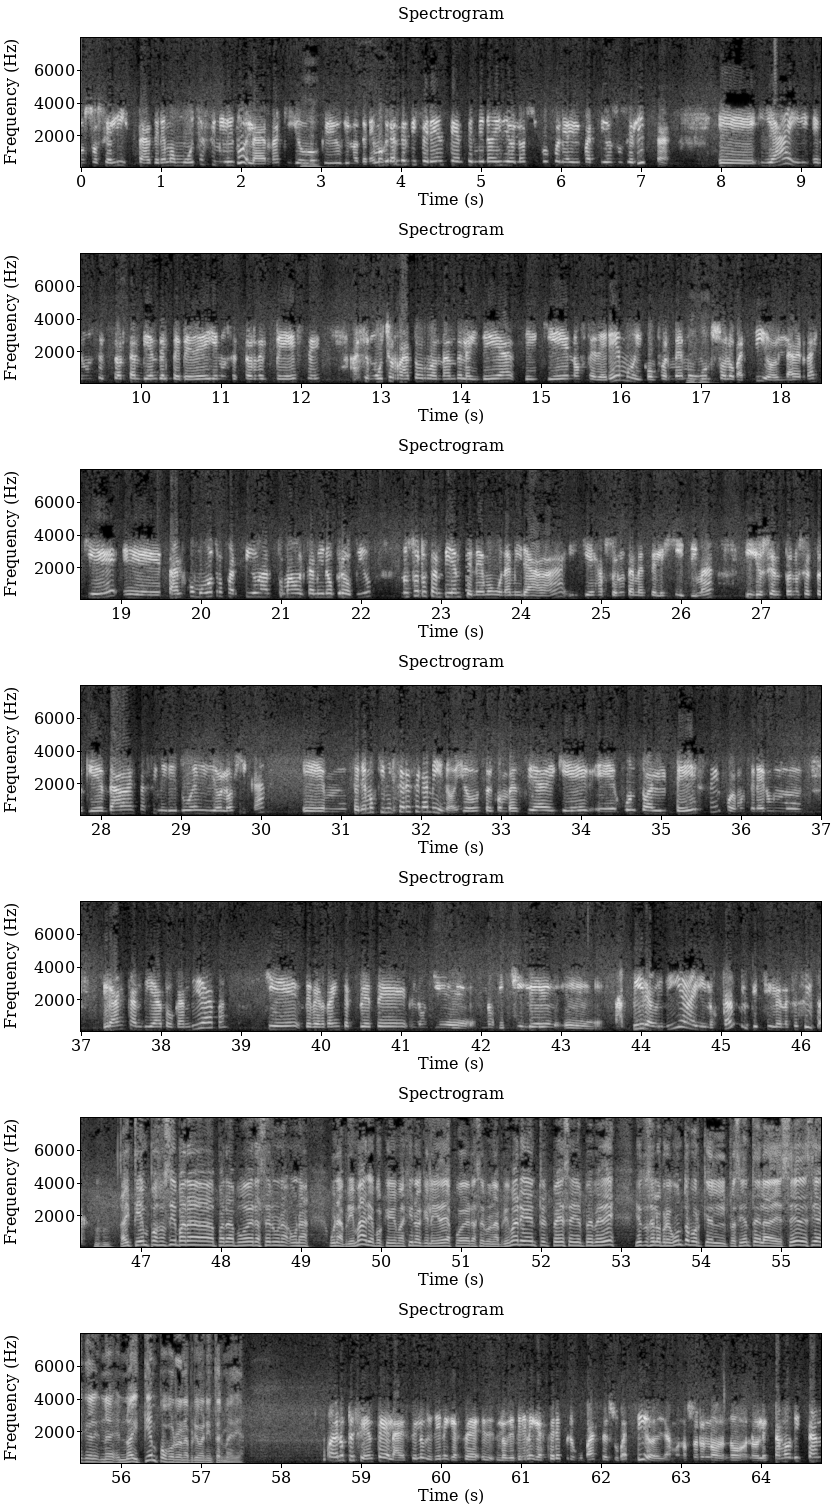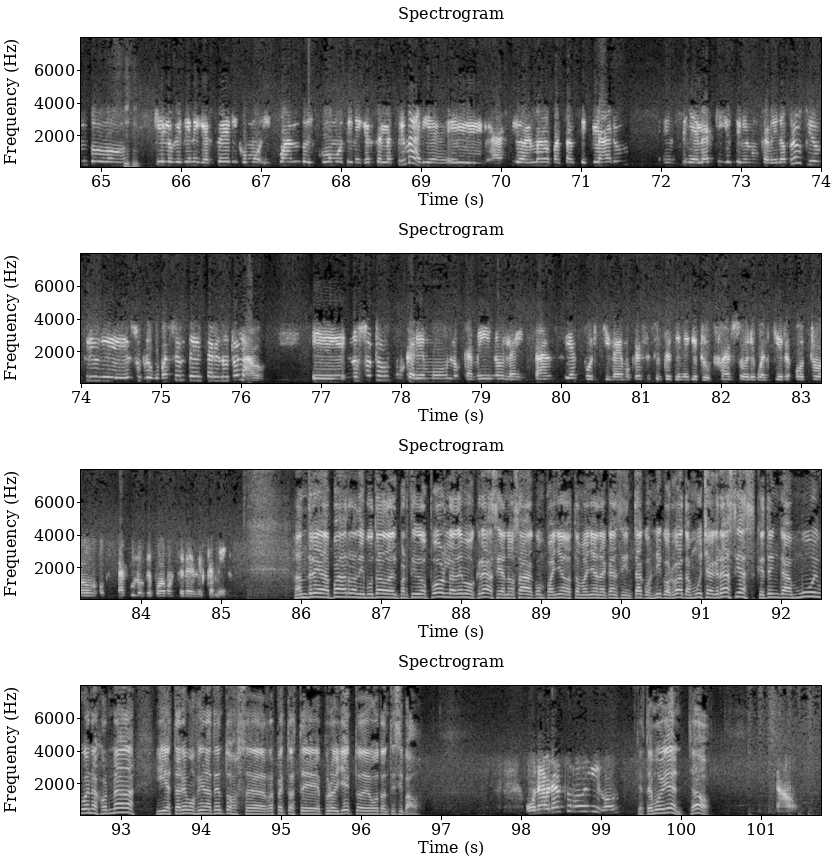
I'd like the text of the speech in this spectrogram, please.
Socialista, tenemos muchas similitudes. La verdad es que yo creo que no tenemos grandes diferencias en términos ideológicos con el Partido Socialista. Eh, y hay en un sector también del PPD y en un sector del PS hace mucho rato rondando la idea de que nos federemos y conformemos un solo partido. Y la verdad es que, eh, tal como otros partidos han tomado el camino propio, nosotros también tenemos una mirada y que es absolutamente legítima y yo siento, ¿no es cierto?, que dadas estas similitudes ideológicas, eh, tenemos que iniciar ese camino. Yo estoy convencida de que eh, junto al PS podemos tener un gran candidato o candidata que de verdad interprete lo que lo que Chile eh, aspira hoy día y los cambios que Chile necesita. ¿Hay tiempos así para, para poder hacer una, una, una primaria? Porque me imagino que la idea es poder hacer una primaria entre el PS y el PPD. Y esto se lo pregunto porque el presidente de la ADC decía que no hay tiempo por una primaria intermedia. Bueno, el presidente de la ADC lo que tiene que hacer, lo que tiene que hacer es preocuparse de su partido, digamos. Nosotros no, no, no le estamos dictando qué es lo que tiene que hacer y cómo y cuándo y cómo tiene que hacer las primarias. Él ha sido además bastante claro en señalar que ellos tienen un camino propio. Creo que su preocupación debe estar en otro lado. Eh, nosotros buscaremos los caminos, las instancias, porque la democracia siempre tiene que triunfar sobre cualquier otro obstáculo que podamos tener en el camino. Andrea Parra, diputada del Partido por la Democracia, nos ha acompañado esta mañana acá en Sin Tacos ni Corbata. Muchas gracias, que tenga muy buena jornada y estaremos bien atentos eh, respecto a este proyecto de voto anticipado. Un abrazo, Rodrigo. Que esté muy bien. Chao. Chao.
